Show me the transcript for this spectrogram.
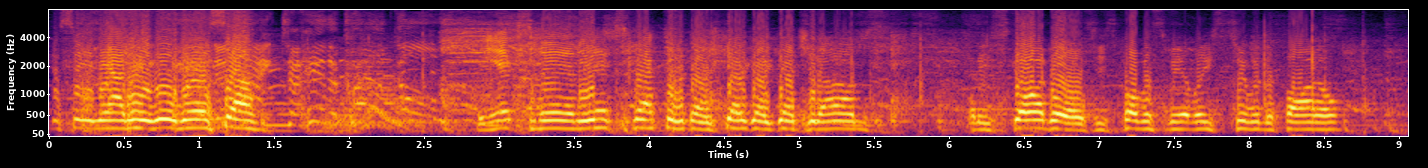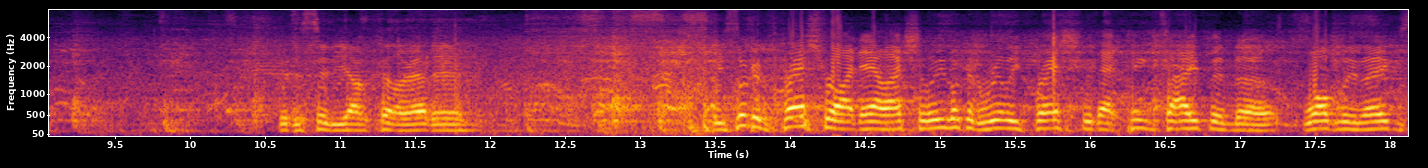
to see now Hugo Mercer. The X-Man, the X-Factor with those go-go gadget arms. And his skyballs, he's promised me at least two in the final. Good to see the young fella out there. He's looking fresh right now, actually. Looking really fresh with that pink tape and the wobbly legs.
